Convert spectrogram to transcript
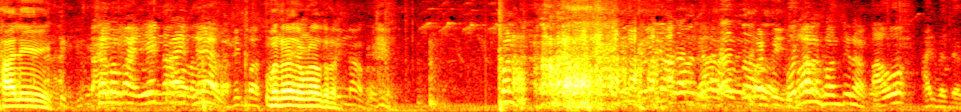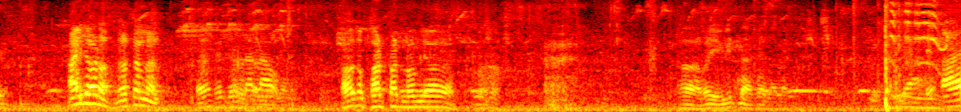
ખાલી. ચલો ભાઈ એક ટ્રાય ફેલ વનરાજ હમણાં આવતો રે. પણ ઊભા રહો, શાંતિ રાખો. આઈ જાઓ, હેડો, રતનલાલ. હવે તો ફટ ફટ નોમ લેવાના. હા ભાઈ એવી જ ના થાય. આ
